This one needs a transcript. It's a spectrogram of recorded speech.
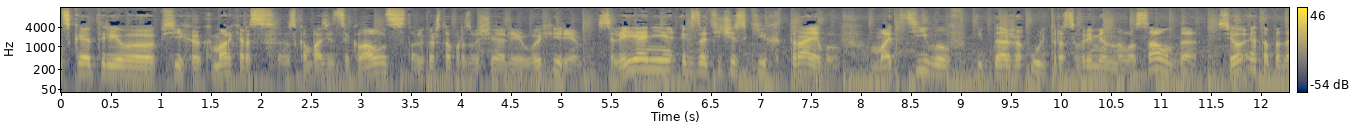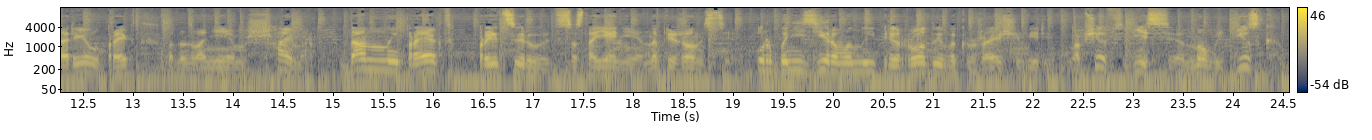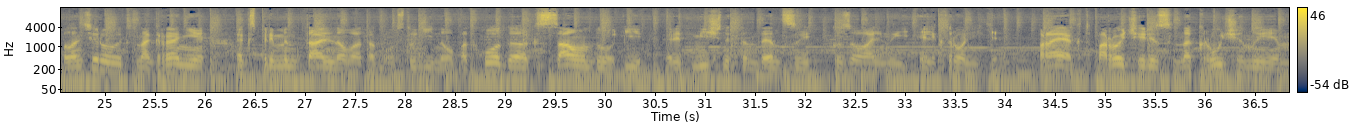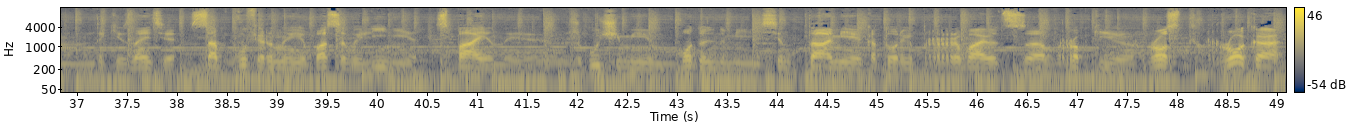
Лондонское трио Psychic Markers с композицией Clouds только что прозвучали в эфире. Слияние экзотических трайбов, мотивов и даже ультрасовременного саунда – все это подарил проект под названием Shimer. Данный проект проецирует состояние напряженности, урбанизированной природы в окружающем мире. Вообще весь новый диск балансирует на грани экспериментального такого студийного подхода к саунду и ритмичных тенденций казуальной электроники. Проект порой через накрученные такие, знаете, сабвуферные басовые линии, спаянные, жгучими модульными синтами, которые прорываются в робкий рост рока,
